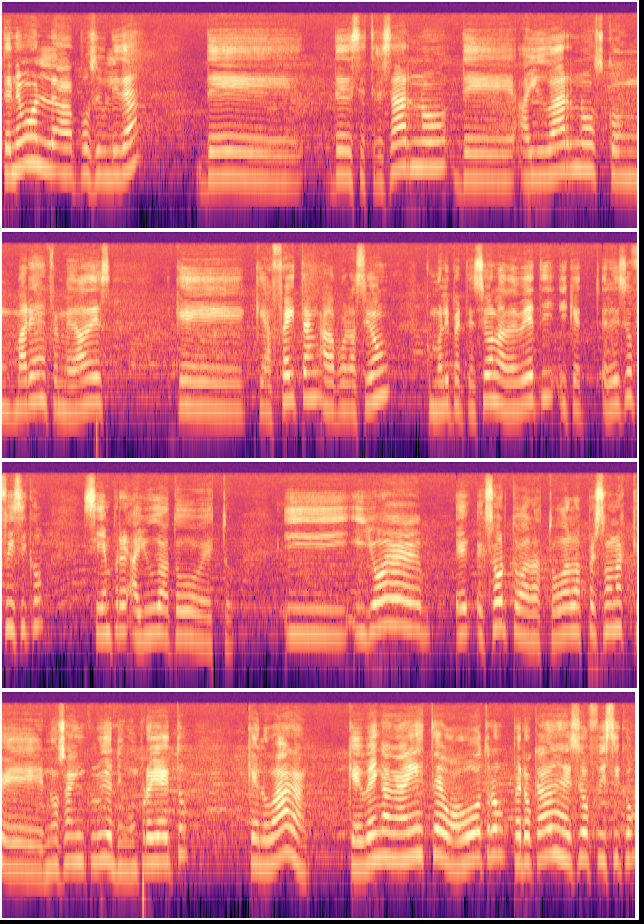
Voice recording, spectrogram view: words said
Tenemos la posibilidad de, desestresarnos, de ayudarnos con varias enfermedades que, afectan a la población, como la hipertensión, la diabetes, y que el ejercicio físico siempre ayuda a todo esto. Y, yo eh, exhorto a todas las personas que no se han incluido en ningún proyecto que lo hagan, que vengan a este o a otro, pero que hagan ejercicio físico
